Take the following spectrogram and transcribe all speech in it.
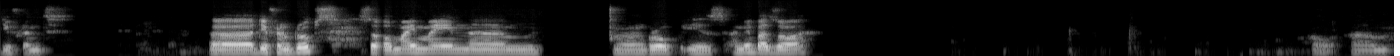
different uh, different groups. So my main um, uh, group is Amoebozoa. Oh, um,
